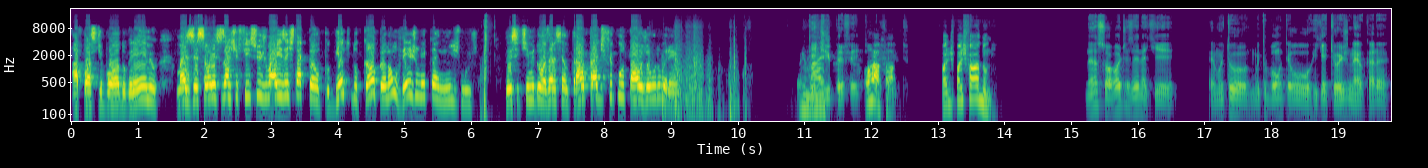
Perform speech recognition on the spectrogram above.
a posse de bola do Grêmio. Mas são esses artifícios mais extra-campo. Dentro do campo, eu não vejo mecanismos desse time do Rosário Central para dificultar o jogo do Grêmio. Entendi, perfeito. Ô, Rafa, perfeito. pode, pode falar, Dung. Não, só vou dizer, né, que é muito, muito bom ter o Rick aqui hoje, né? O cara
